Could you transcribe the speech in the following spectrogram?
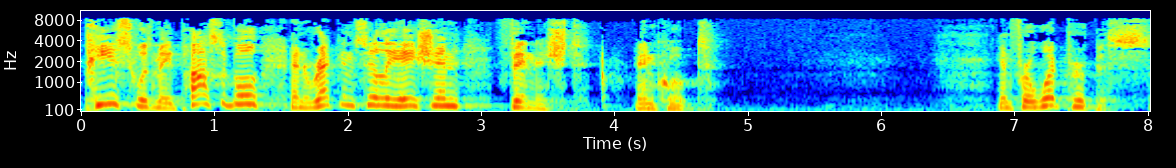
Peace was made possible and reconciliation finished. End quote. And for what purpose?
